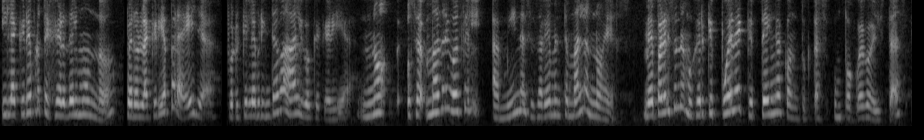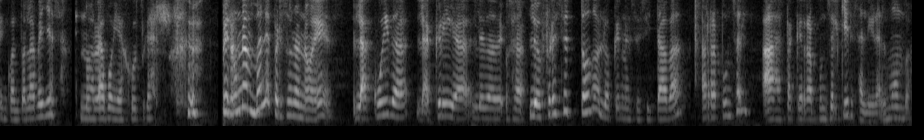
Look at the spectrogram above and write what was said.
y la quería proteger del mundo, pero la quería para ella, porque le brindaba algo que quería. No, o sea, Madre Gothel a mí necesariamente mala no es. Me parece una mujer que puede que tenga conductas un poco egoístas en cuanto a la belleza. No la voy a juzgar. Pero una mala persona no es. La cuida, la cría, le da, o sea, le ofrece todo lo que necesitaba a Rapunzel hasta que Rapunzel quiere salir al mundo.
